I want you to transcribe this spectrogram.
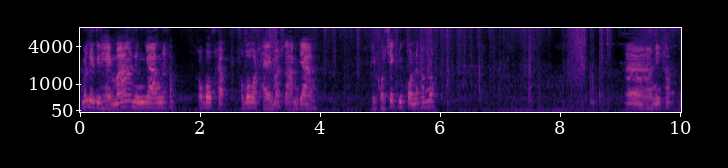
ใบเลื่อยที่แถมมาหนึ่งยางนะครับเขาบอกครับเขาบอกว่าแถมมาสามยางเดี๋ยวขอเช็คดูก่อนนะครับเนาะ อ่า นี่ครับใบ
